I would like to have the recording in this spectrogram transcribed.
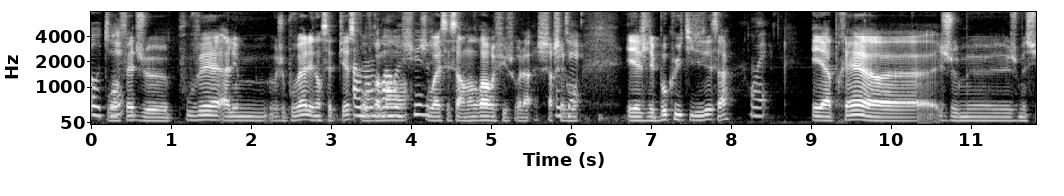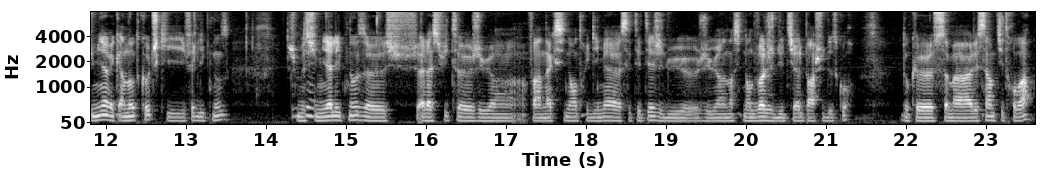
Ok. où en fait je pouvais aller, je pouvais aller dans cette pièce Un pour endroit vraiment. refuge. Ouais, c'est ça, un endroit refuge. Voilà, je cherchais Ok. le mot. Et je l'ai beaucoup utilisé ça. Ouais. Et après, euh, je, me, je me suis mis avec un autre coach qui fait de l'hypnose. Je me suis mis à l'hypnose euh, à la suite, euh, j'ai eu un, enfin, un accident entre guillemets euh, cet été, j'ai j'ai eu un incident de vol, j'ai dû tirer le parachute de secours. Donc euh, ça m'a laissé un petit trauma.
